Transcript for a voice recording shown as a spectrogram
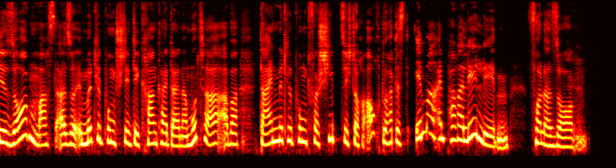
dir Sorgen machst. Also im Mittelpunkt steht die Krankheit deiner Mutter, aber dein Mittelpunkt verschiebt sich doch auch. Du hattest immer ein Parallelleben voller Sorgen.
